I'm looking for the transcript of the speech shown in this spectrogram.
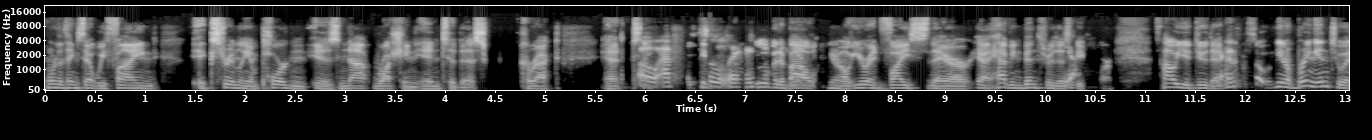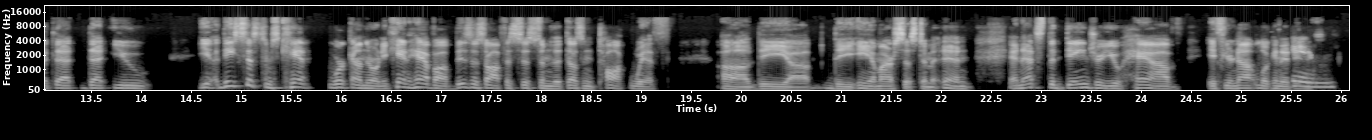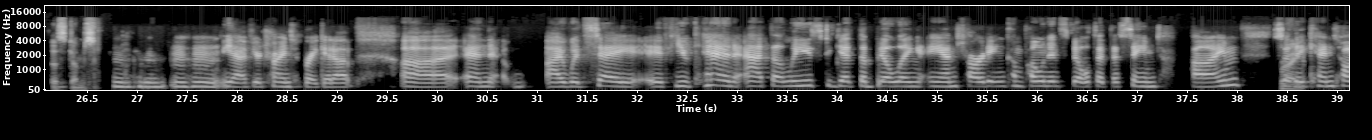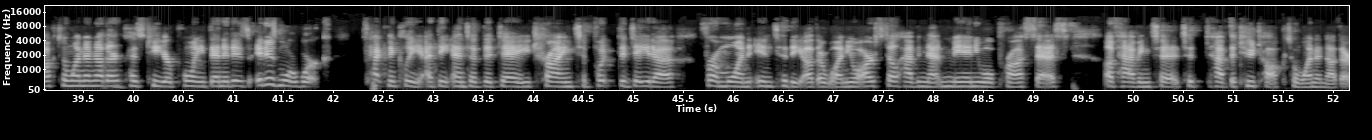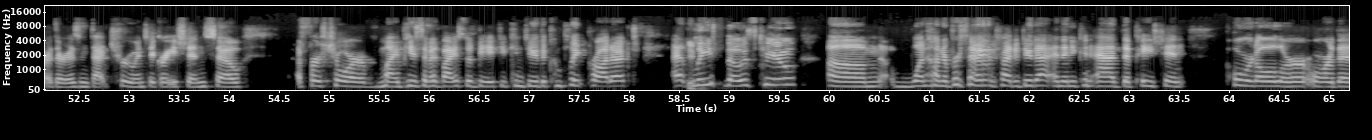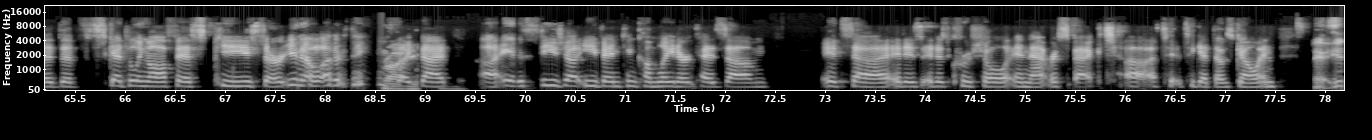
one of the things that we find extremely important is not rushing into this. Correct. So Oh, absolutely. a little bit about you know your advice there, uh, having been through this Yeah. before, how you do that, Yeah. and also you know bring into it that that you. Yeah, these systems can't work on their own. You can't have a business office system that doesn't talk with uh, the uh, the EMR system, and and that's the danger you have if you're not looking at In systems. hmm hmm Yeah, if you're trying to break it up. Uh, and I would say if you can at the least get the billing and charting components built at the same time so they can talk to one another. Because to your point, then it is it is more work technically at the end of the day trying to put the data from one into the other one. You are still having that manual process of having to to have the two talk to one another. There isn't that true integration. So for sure my piece of advice would be if you can do the complete product at Yeah. least those two um 100% try to do that and then you can add the patient portal or or the the scheduling office piece or you know other things Right. like that uh, anesthesia even can come later because um it's uh it is it is crucial in that respect uh to to get those going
